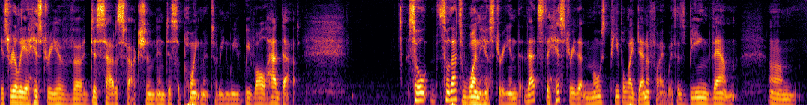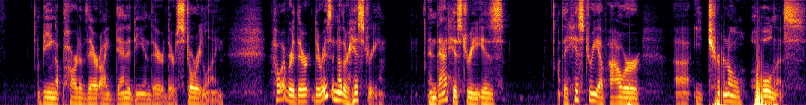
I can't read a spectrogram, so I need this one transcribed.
it's really a history of uh, dissatisfaction and disappointment. I mean, we, we've all had that. So, so that's one history, and that's the history that most people identify with as being them, um, being a part of their identity and their, their storyline. However, there, there is another history, and that history is the history of our uh, eternal wholeness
